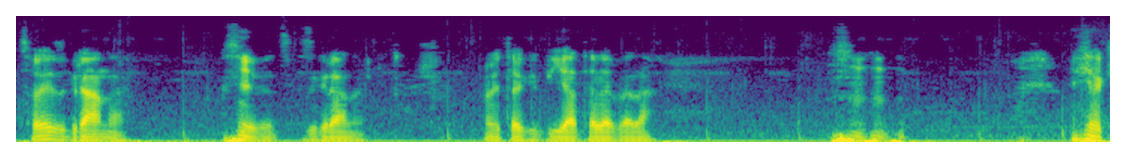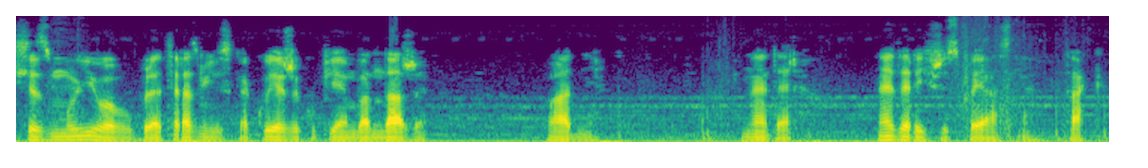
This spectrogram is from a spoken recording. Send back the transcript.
Co jest grane? Nie wiem, co jest grane. No i tak wbija te levele. Jak się zmuliło w ogóle. Teraz mi wyskakuje, że kupiłem bandaże. Ładnie. Nether. Nether i wszystko jasne. Tak.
